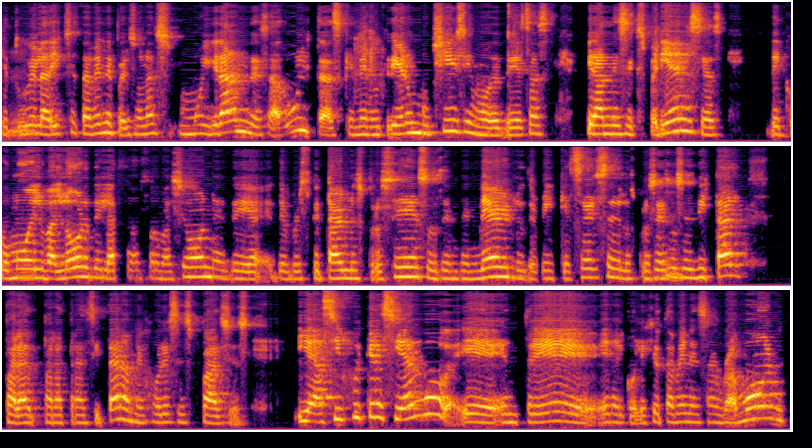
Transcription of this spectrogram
que tuve la dicha también de personas muy grandes, adultas, que me nutrieron muchísimo de esas grandes experiencias de cómo el valor de las transformaciones, de, de respetar los procesos, de entenderlos, de enriquecerse de los procesos es vital para, transitar a mejores espacios. Y así fui creciendo, eh, entré en el colegio también en San Ramón,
